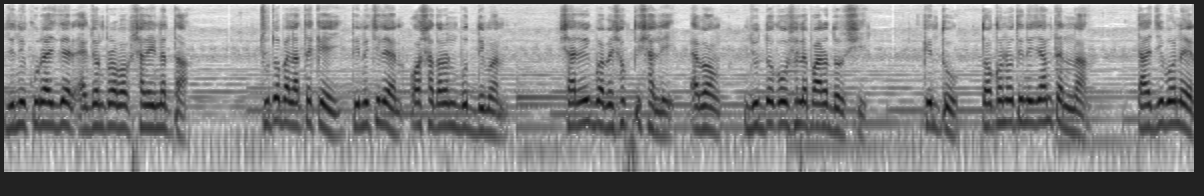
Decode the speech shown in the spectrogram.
যিনি কুরাইশদের একজন প্রভাবশালী নেতা। ছোটোবেলা থেকেই তিনি ছিলেন অসাধারণ বুদ্ধিমান, শারীরিকভাবে শক্তিশালী এবং যুদ্ধ কৌশলে পারদর্শী। কিন্তু তখনও তিনি জানতেন না, তার জীবনের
